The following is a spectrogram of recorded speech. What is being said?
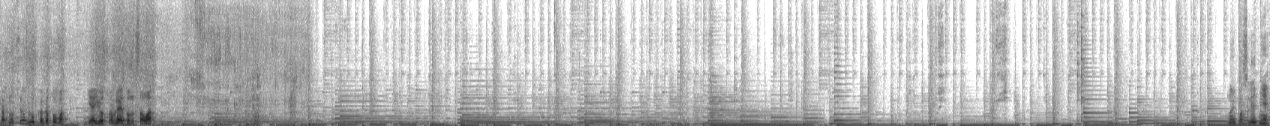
Так, ну все, грудка готова. Я ее отправляю тоже в салат. Ну и последнее.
